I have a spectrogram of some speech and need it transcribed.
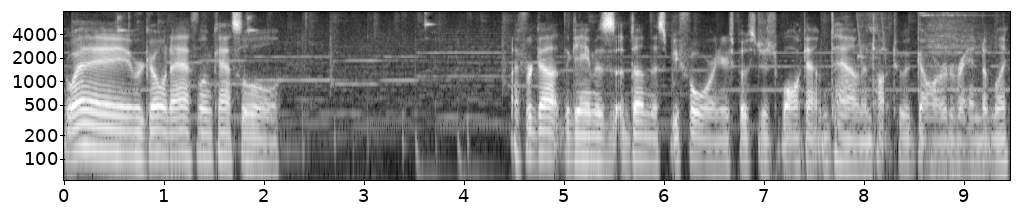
Way, we're going to Athlum Castle. I forgot the game has done this before and you're supposed to just walk out in town and talk to a guard randomly.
